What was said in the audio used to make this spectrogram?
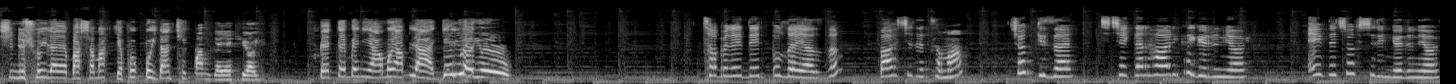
Şimdi şuraya basamak yapıp buradan çıkmam gerekiyor. Bekle beni Yağmur abla geliyorum. Tabelaya Deadpool da yazdım. Bahçe de tamam. Çok güzel. Çiçekler harika görünüyor. Evde çok şirin görünüyor.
